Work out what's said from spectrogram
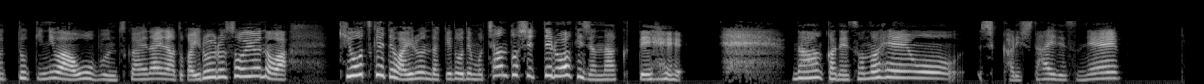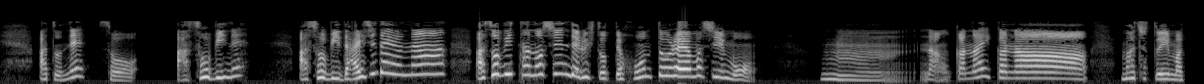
うときにはオーブン使えないなとか、いろいろそういうのは気をつけてはいるんだけど、でもちゃんと知ってるわけじゃなくて、なんかね、その辺をしっかりしたいですね。あとね、そう、遊びね。遊び大事だよな。遊び楽しんでる人ってほんと羨ましいもん。うーん、なんかないかなまあちょっと今、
